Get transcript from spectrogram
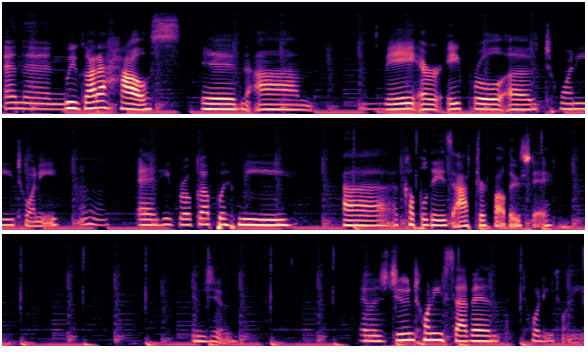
and then We got a house in um May or April of 2020 Mhm. and he broke up with me uh, a couple days after Father's Day in June. It was June 27th, 2020.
